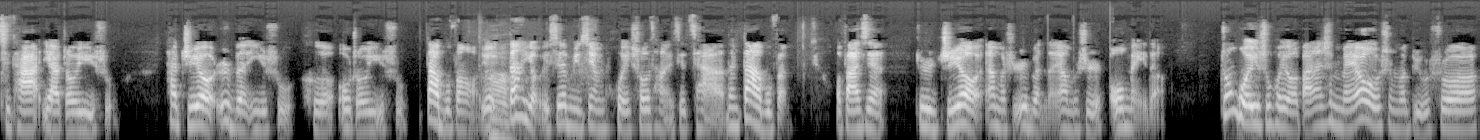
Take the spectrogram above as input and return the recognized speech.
其他亚洲艺术，它只有日本艺术和欧洲艺术。大部分哦，有，但是有一些 museum 会收藏一些其他的，但大部分我发现就是只有要么是日本的，要么是欧美的。中国艺术会有吧，但是没有什么，比如说。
